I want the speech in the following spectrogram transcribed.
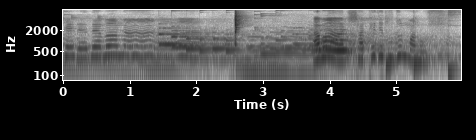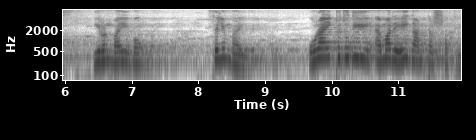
ছেড়ে দেব না। আবার সাথে যে দুজন মানুষ, হিরণ ভাই এবং সেলিম ভাই, ওরা একটু যদি আমার এই গানটার সাথে,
